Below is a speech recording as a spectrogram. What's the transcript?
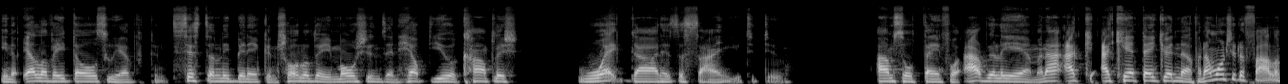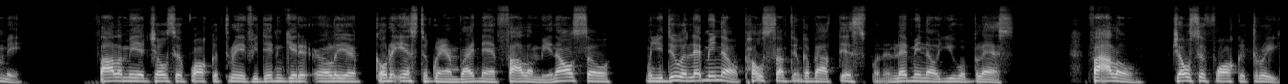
you know, elevate those who have consistently been in control of their emotions and helped you accomplish what God has assigned you to do. I'm so thankful. I really am. And I, I, I can't thank you enough. And I want you to follow me. Follow me at Joseph Walker 3. If you didn't get it earlier, go to Instagram right now and follow me. And also, when you do it, let me know. Post something about this one and let me know you were blessed. Follow Joseph Walker 3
